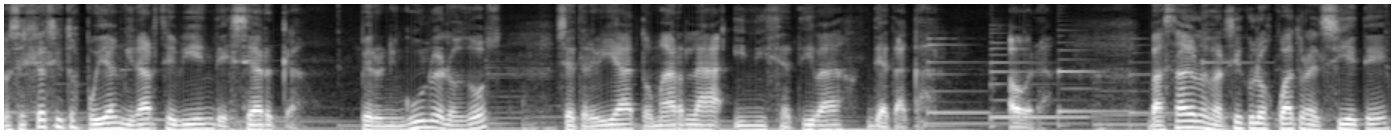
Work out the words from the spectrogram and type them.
los ejércitos podían mirarse bien de cerca, pero ninguno de los dos se atrevía a tomar la iniciativa de atacar. Ahora, basado en los versículos 4 al 7,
